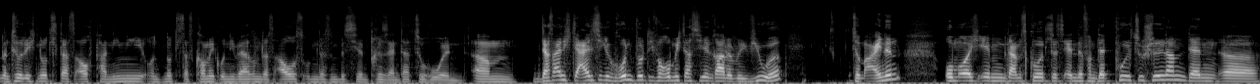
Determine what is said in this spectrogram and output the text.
Und natürlich nutzt das auch Panini und nutzt das Comic-Universum das aus, um das ein bisschen präsenter zu holen. Ähm, das ist eigentlich der einzige Grund, wirklich, warum ich das hier gerade reviewe. Zum einen, um euch eben ganz kurz das Ende von Deadpool zu schildern, denn äh,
